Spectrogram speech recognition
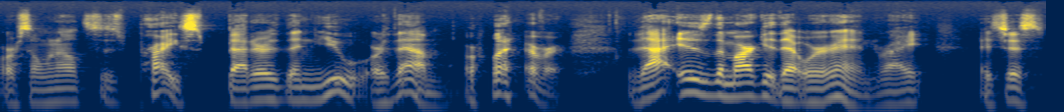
or someone else's price better than you or them or whatever. That is the market that we're in, right? It's just,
